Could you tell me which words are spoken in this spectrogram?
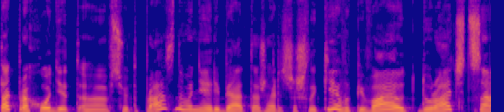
Так проходит э, все это празднование, ребята жарят шашлыки, выпивают, дурачатся,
